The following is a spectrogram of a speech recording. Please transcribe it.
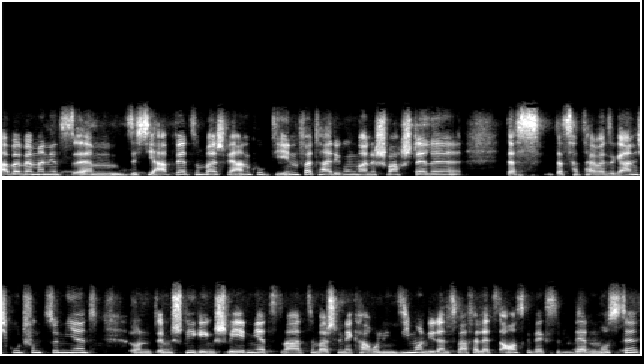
Aber wenn man jetzt ähm, sich die Abwehr zum Beispiel anguckt, die Innenverteidigung war eine Schwachstelle. Das, das hat teilweise gar nicht gut funktioniert. Und im Spiel gegen Schweden jetzt war zum Beispiel eine Caroline Simon, die dann zwar verletzt ausgewechselt werden musste,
